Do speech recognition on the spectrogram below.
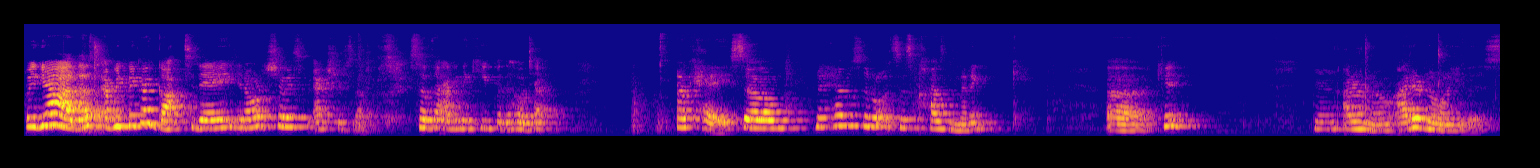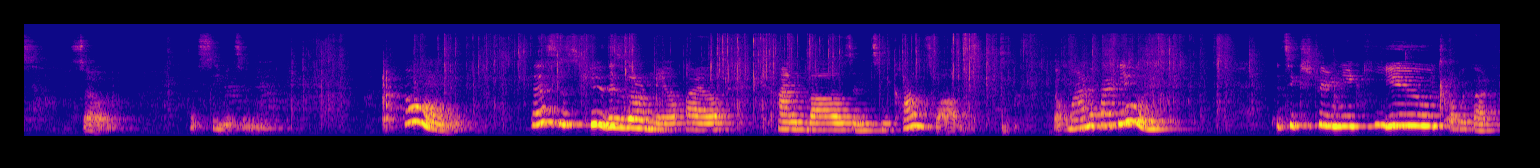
But yeah, that's everything I got today. And I want to show you some extra stuff. So that I'm going to keep for the hotel. Okay, so I have this little, it says cosmetic uh, kit. Yeah, I don't know. I don't know any of this. So let's see what's in there. Oh, this is cute. This is a little nail file, cotton balls, and some cotton swabs. Don't mind if I do. It's extremely cute. Oh my god.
